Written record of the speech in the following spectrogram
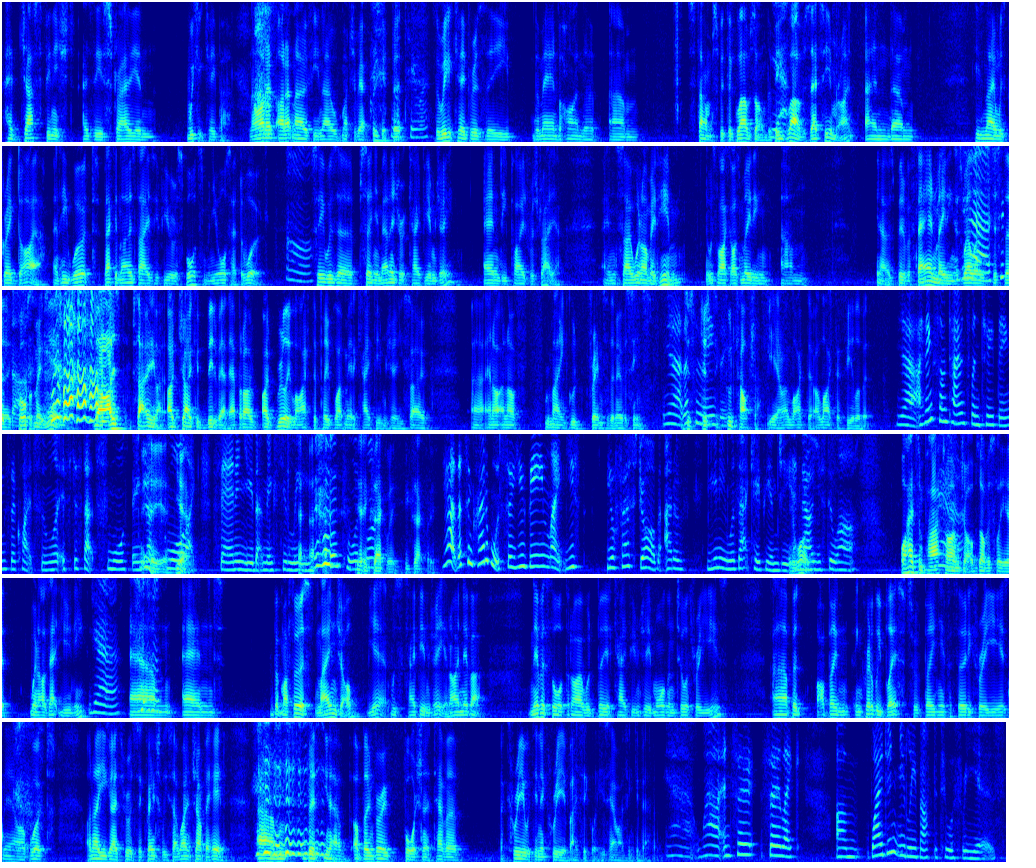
had just finished as the Australian wicketkeeper. Now I don't I don't know if you know much about cricket, but the wicketkeeper is the the man behind the um, stumps with the gloves on, the Yeah. big gloves. That's him, right? And um, his name was Greg Dyer, and he worked back in those days. If you were a sportsman, you also had to work. Oh. So he was a senior manager at KPMG, and he played for Australia. And so when I met him, it was like I was meeting. Um, you know, it was a bit of a fan meeting as well Yeah, as just a corporate meeting. Yeah. no, I just so anyway, I joke a bit about that, but I, I really like the people I've met at KPMG. So uh, and, I, and I've remained good friends with them ever since. Yeah, that's just, amazing. Just good culture. Yeah, I like the I like the feel of it. Yeah, I think sometimes when two things they're quite similar, it's just that small thing, Yeah, that yeah, small yeah. like fan in you that makes you lean towards Yeah, one. exactly, exactly. Yeah, that's incredible. So you've been like you, your first job out of uni was at KPMG, It and now you still are. Well, I had some part-time Yeah. jobs, obviously, at, when I was at uni. Yeah. Um, and but my first main job, yeah, was KPMG, and I never, never thought that I would be at KPMG more than two or three years. Uh, but I've been incredibly blessed to have been here for 33 years now. I've worked. I know you go through it sequentially, so I won't jump ahead. Um, but you know, I've, I've been very fortunate to have a, a career within a career. Basically, is how I think about it. yeah. Wow. And so so like, um, why didn't you leave after two or three years?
